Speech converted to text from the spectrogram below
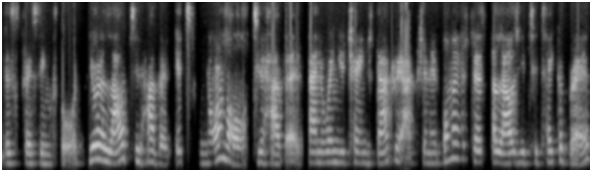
distressing thought. You're allowed to have it. It's normal to have it. And when you change that reaction, it almost just allows you to take a breath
